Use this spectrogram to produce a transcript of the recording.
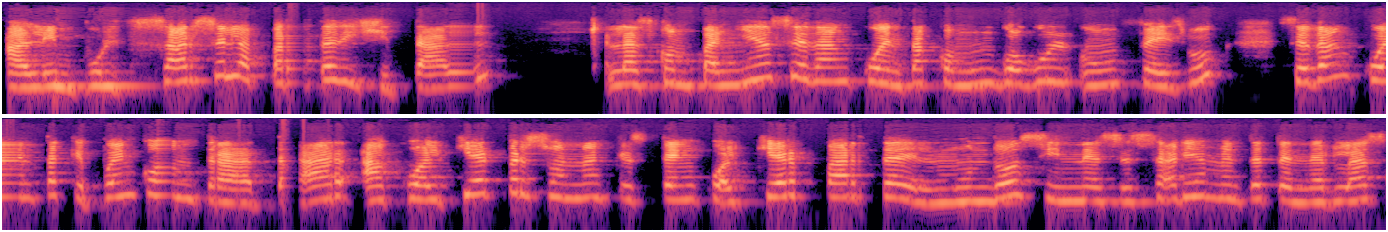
al impulsarse la parte digital, las compañías se dan cuenta, como un Google o un Facebook, se dan cuenta que pueden contratar a cualquier persona que esté en cualquier parte del mundo sin necesariamente tenerlas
